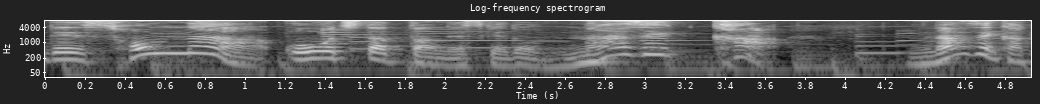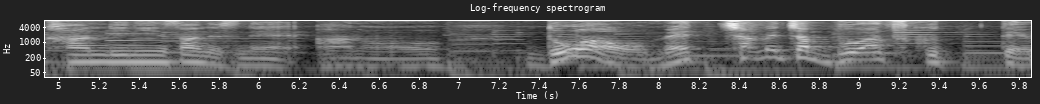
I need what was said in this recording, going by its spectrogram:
でそんなお家だったんですけどなぜかなぜか管理人さんですねあのードアをめちゃめちゃ分厚くって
